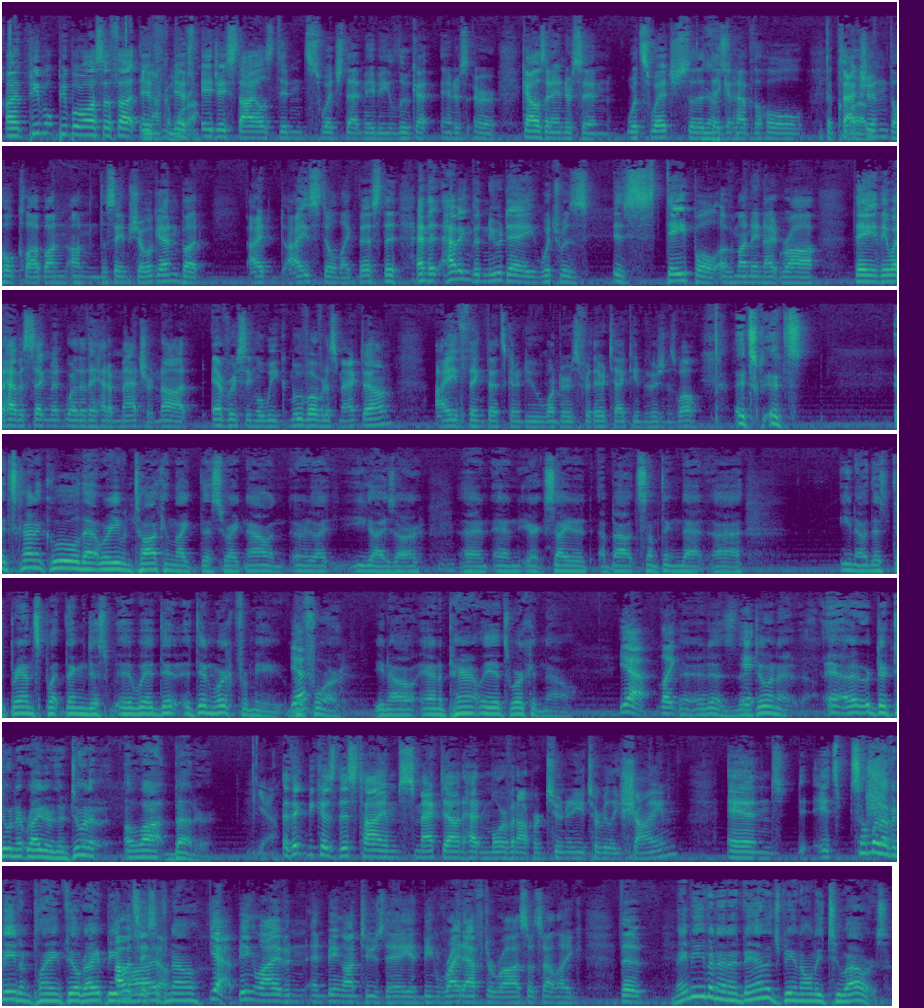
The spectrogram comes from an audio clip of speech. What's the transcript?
Uh, people people also thought And if, Nakamura. if AJ Styles didn't switch, that maybe Luke Anderson or Gallows and Anderson would switch, so that they Yes. could have the whole The club. faction, the whole club on, on the same show again. But I I still like this, the, and the, having the New Day, which was is staple of Monday Night Raw. They they would have a segment whether they had a match or not every single week. Move over to SmackDown. I think that's going to do wonders for their tag team division as well. It's it's it's kind of cool that we're even talking like this right now, and or like you guys are, Mm-hmm. and, and you're excited about something that. Uh, you know, this the brand split thing just it, it, did, it didn't work for me Yeah. before. You know, and apparently it's working now. Yeah, like It is. They're It- doing it. uh, They're doing it right, or they're doing it a lot better. Yeah. I think because this time SmackDown had more of an opportunity to really shine, and it's Somewhat of an even playing field, right? Being I would live say so. now. Yeah, being live and, and being on Tuesday and being right after Raw, so it's not like the. Maybe even an advantage being only two hours.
